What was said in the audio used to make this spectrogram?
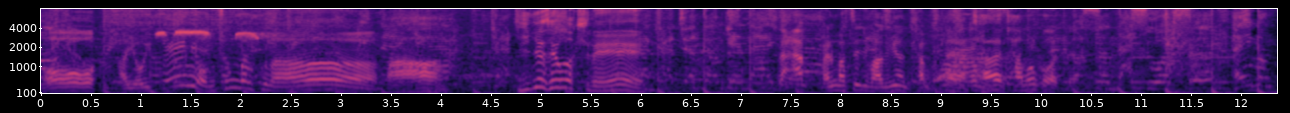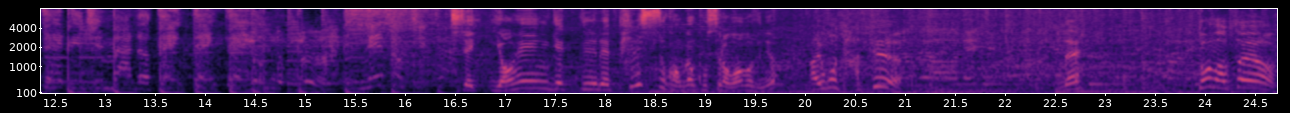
어, 아 여기 게임이 엄청 많구나. 이게 새우낚시네. 딱발 마사지 받으면 잠 싹. 자, 잠올 것 같아요. 진짜 여행객들의 필수 관광 코스라고 하거든요. 아, 이건 다트. 네. 돈 없어요.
